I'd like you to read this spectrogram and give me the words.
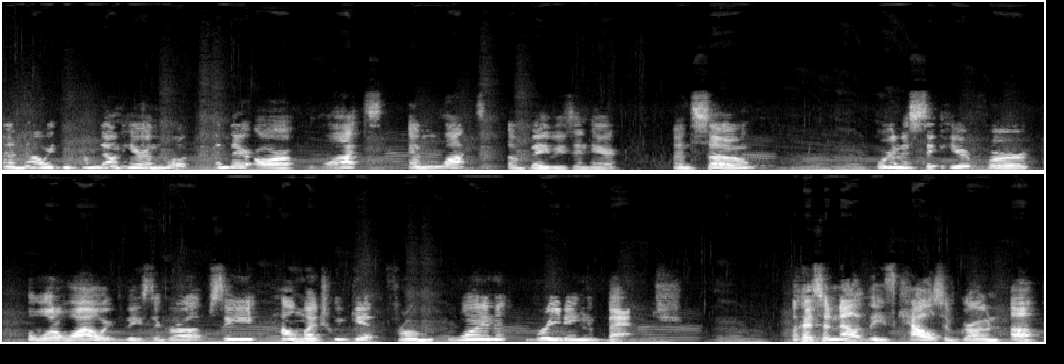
And now we can come down here and look, and there are lots and lots of babies in here. And so, we're going to sit here for a little while, wait for these to grow up, see how much we get from one breeding batch. Okay, so now that these cows have grown up,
